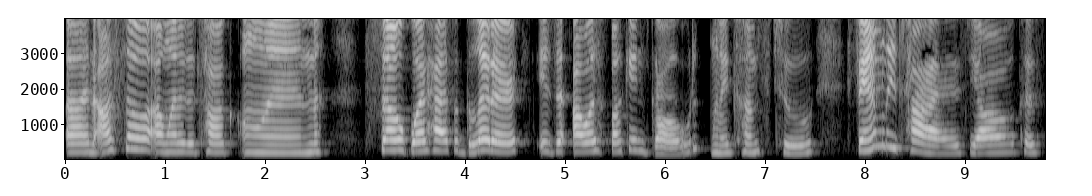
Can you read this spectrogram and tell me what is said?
Uh, and also, I wanted to talk on. So, what has a glitter is always fucking gold when it comes to family ties, y'all? Because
